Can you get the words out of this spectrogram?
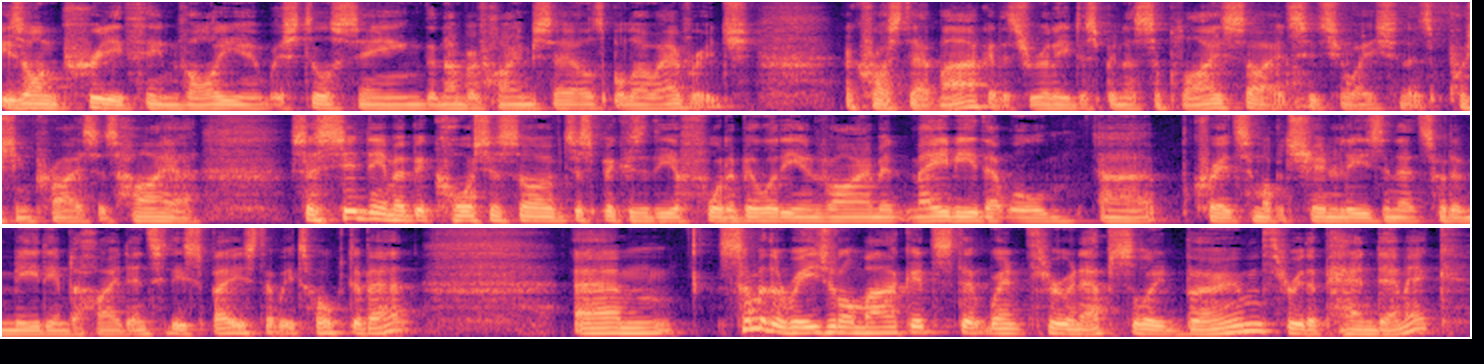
is on pretty thin volume. We're still seeing the number of home sales below average across that market. It's really just been a supply side situation that's pushing prices higher. So Sydney, I'm a bit cautious of just because of the affordability environment. Maybe that will uh, create some opportunities in that sort of medium to high density space that we talked about. Um, some of the regional markets that went through an absolute boom through the pandemic,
